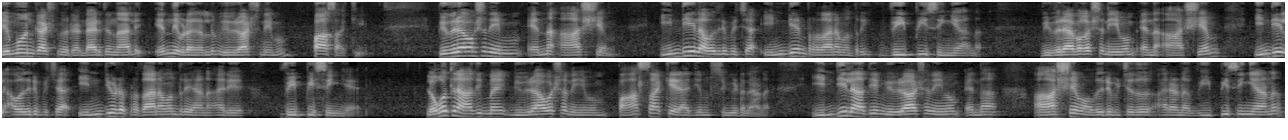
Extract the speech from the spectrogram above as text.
ജമ്മു ആൻഡ് കാശ്മീർ രണ്ടായിരത്തി നാല് എന്നിവിടങ്ങളിലും വിവരാവകാശ നിയമം പാസാക്കി. വിവരാവകാശ നിയമം എന്ന ആശയം ഇന്ത്യയിൽ അവതരിപ്പിച്ച ഇന്ത്യൻ പ്രധാനമന്ത്രി വി പി സിംഗ് ആണ്. വിവരാവകാശ നിയമം എന്ന ആശയം ഇന്ത്യയിൽ അവതരിപ്പിച്ച ഇന്ത്യയുടെ പ്രധാനമന്ത്രിയാണ് ആര്? വി. പി. സിംഗ്. ലോകത്തിലാദ്യമായി വിവരാവകാശ നിയമം പാസ്സാക്കിയ രാജ്യം സ്വീഡനാണ്. ഇന്ത്യയിൽ ആദ്യം വിവരാവകാശ നിയമം എന്ന ആശയം അവതരിപ്പിച്ചത് ആരാണ്? വി. പി. സിംഗ് ആണ്.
